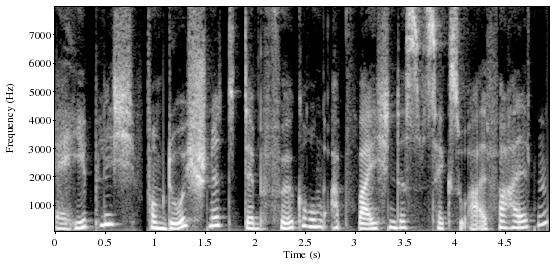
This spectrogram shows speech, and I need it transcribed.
erheblich vom Durchschnitt der Bevölkerung abweichendes Sexualverhalten.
